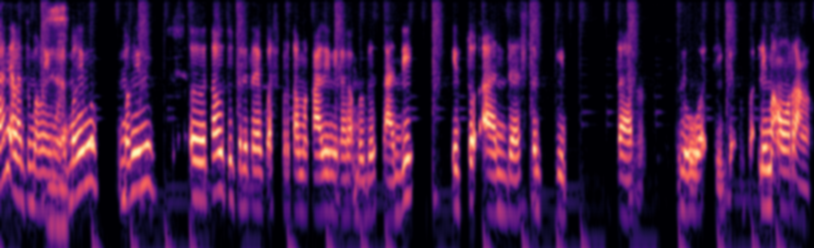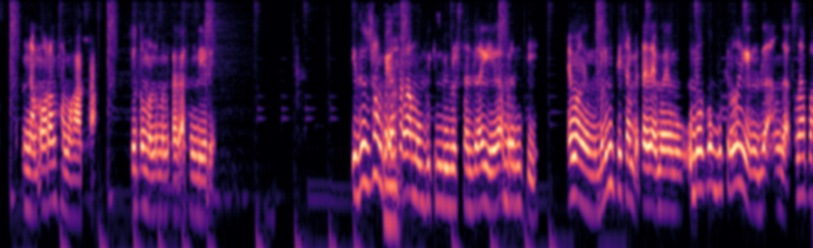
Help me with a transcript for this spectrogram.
Tanya lah tuh bang Emu. Iya. bang Emu bang Emu eh, tahu tuh ceritanya pas pertama kali nih kakak bubble study itu ada sekitar dua tiga empat lima orang. Enam orang sama kakak. Itu teman-teman kakak sendiri. Itu tuh sampai Hmm. kakak nggak mau bikin bubble study lagi kakak berhenti. Emang Emu berhenti sampai tanya bang Emu. Udah kok bikin lagi? Enggak enggak. Kenapa?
